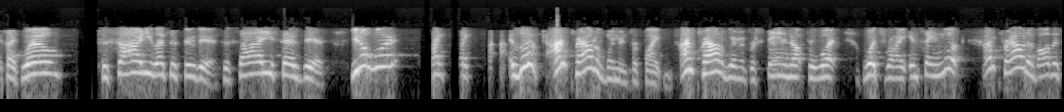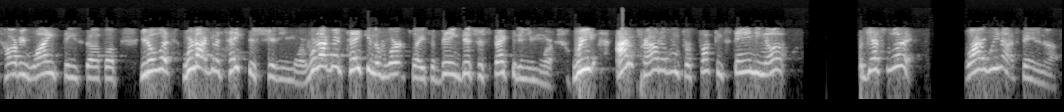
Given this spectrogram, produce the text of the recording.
it's like, well, society lets us do this. Society says this. You know what? Like, like, look, I'm proud of women for fighting. I'm proud of women for standing up for what what's right and saying, look, I'm proud of all this Harvey Weinstein stuff of, you know what, we're not going to take this shit anymore. We're not going to take in the workplace of being disrespected anymore. We, I'm proud of them for fucking standing up. But guess what? Why are we not standing up?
